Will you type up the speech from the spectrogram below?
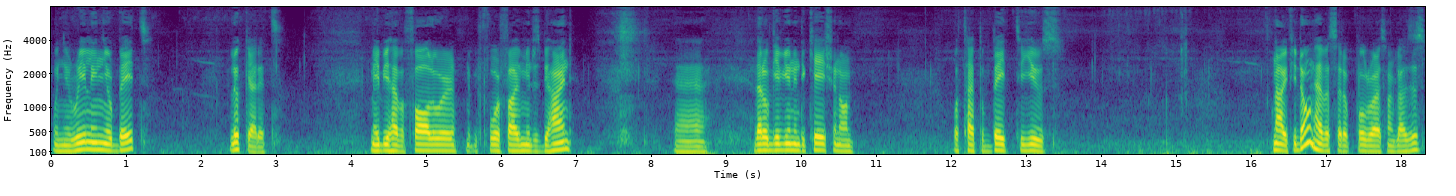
when you reel in your bait, look at it. Maybe you have a follower, maybe four or five meters behind. Uh, that'll give you an indication on what type of bait to use. Now, if you don't have a set of polarized sunglasses,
